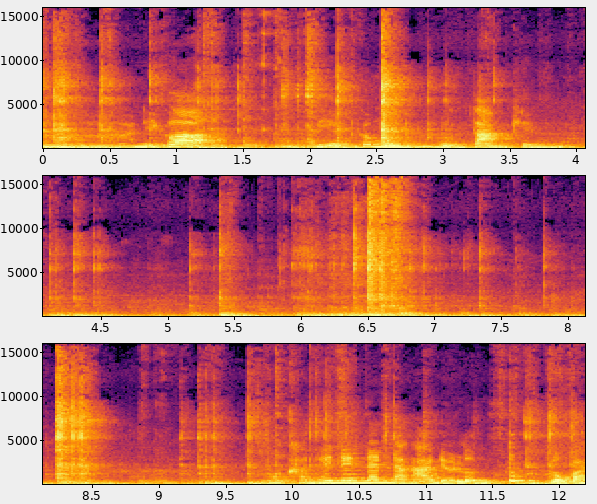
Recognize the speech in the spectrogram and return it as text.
อ่าอันนี้ ก็เปลี่ยนก็หมุนหมุนตามเข็ม ต้องขันให้แน่นๆนะคะ เดี๋ยวหล่นตุ๊บลงมา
